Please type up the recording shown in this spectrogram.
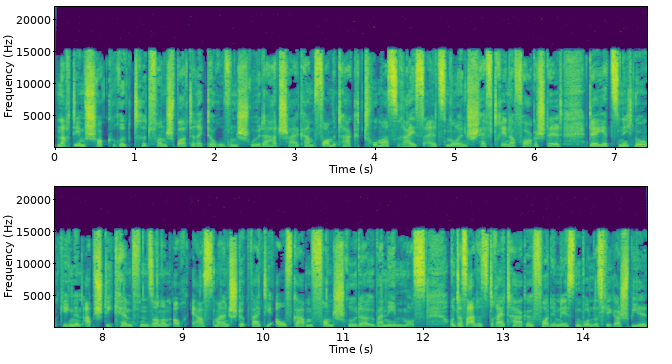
Nach dem Schockrücktritt von Sportdirektor Ruven Schröder hat Schalke am Vormittag Thomas Reis als neuen Cheftrainer vorgestellt, der jetzt nicht nur gegen den Abstieg kämpfen, sondern auch erstmal ein Stück weit die Aufgaben von Schröder übernehmen muss. Und das alles drei Tage vor dem nächsten Bundesligaspiel.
